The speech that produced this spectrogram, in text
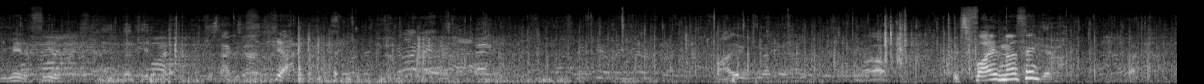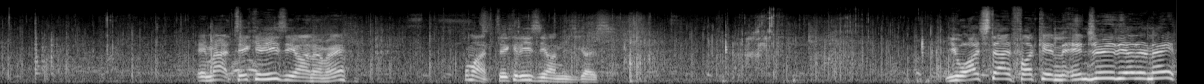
You made a few. That hit me. Just accident. Yeah. Five nothing. Wow. It's five nothing. Yeah. Hey Matt, take it easy on him, eh? Come on, take it easy on these guys. You watched that fucking injury the other night?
